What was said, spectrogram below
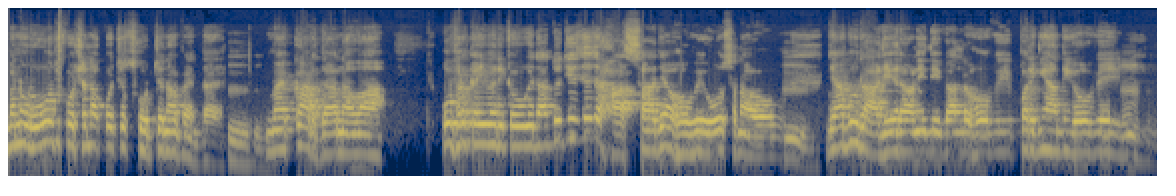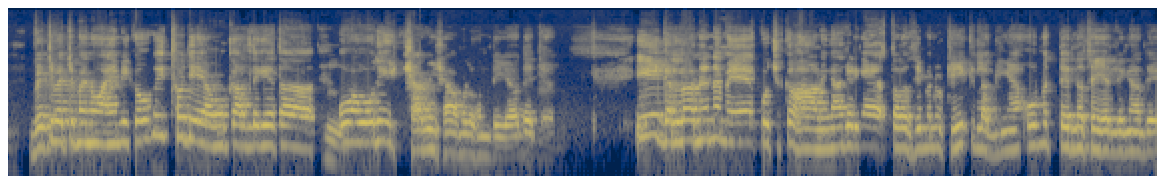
ਮੈਨੂੰ ਰੋਜ਼ ਕੁਛ ਨਾ ਕੁਛ ਸੋਚਣਾ ਪੈਂਦਾ ਹੈ। ਹੂੰ ਮੈਂ ਘਰ ਦਾ ਨਵਾਂ ਉਹ ਫਿਰ ਕਈ ਵਾਰੀ ਕਹੋਗੇ ਦਾਦੂ ਜੀ ਜੇ ਹਾਸਾ ਜਿਹਾ ਹੋਵੇ ਉਹ ਸੁਣਾਓ। ਜਾਂ ਕੋਈ ਰਾਜੇ ਰਾਣੀ ਦੀ ਗੱਲ ਹੋਵੇ ਪਰੀਆਂ ਦੀ ਹੋਵੇ ਵਿੱਚ ਵਿੱਚ ਮੈਨੂੰ ਐਂ ਵੀ ਕਹੋਗੇ ਇੱਥੋਂ ਜੇ ਆਉਂ ਕਰ ਲਈਏ ਤਾਂ ਉਹ ਉਹਦੀ ਇੱਛਾ ਵੀ ਸ਼ਾਮਲ ਹੁੰਦੀ ਹੈ ਉਹਦੇ 'ਚ। ਇਹ ਗੱਲਾਂ ਨੇ ਨਾ ਮੈਂ ਕੁਝ ਕਹਾਣੀਆਂ ਜਿਹੜੀਆਂ ਇਸ ਤਰ੍ਹਾਂ ਸੀ ਮੈਨੂੰ ਠੀਕ ਲੱਗੀਆਂ ਉਹ ਮੈਂ ਤਿੰਨ ਸਹੇਲੀਆਂ ਦੇ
